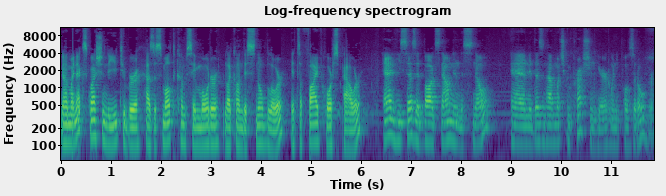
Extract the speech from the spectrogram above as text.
Now in my next question, the YouTuber has a small Tecumseh motor like on this snowblower. It's a 5 horsepower. And he says it bogs down in the snow and it doesn't have much compression here when he pulls it over.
